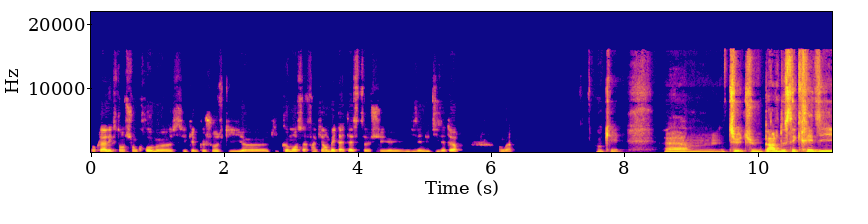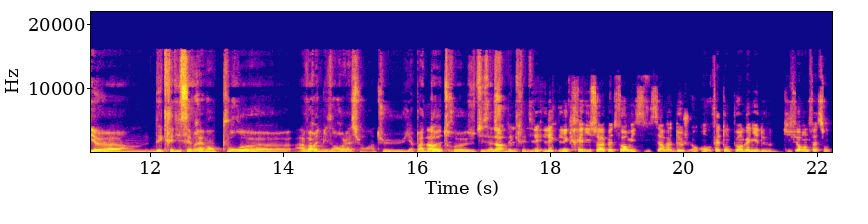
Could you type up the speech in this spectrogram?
Donc là, l'extension Chrome, c'est quelque chose qui, qui commence, enfin, qui est en bêta test chez une dizaine d'utilisateurs. Donc voilà. Ok. Euh, tu, tu, parles de ces crédits. Euh, des crédits, c'est vraiment pour euh, avoir une mise en relation. Hein. Il n'y a pas d'autres utilisations des crédits? Les, crédits sur la plateforme, ils, servent à deux. En fait, on peut en gagner de différentes façons.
